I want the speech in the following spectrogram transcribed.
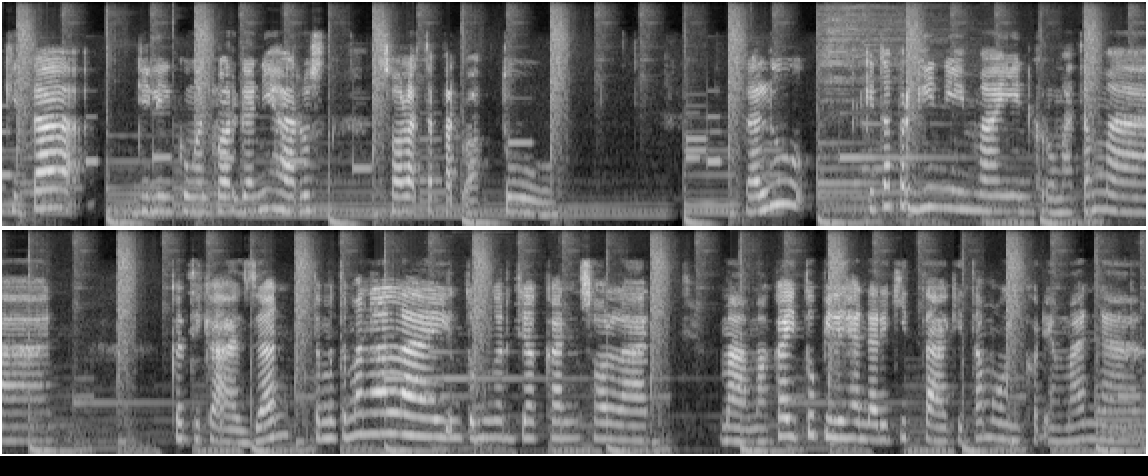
kita di lingkungan keluarga ini harus sholat tepat waktu. Lalu kita pergi nih main ke rumah teman. Ketika azan, teman-teman lalai untuk mengerjakan sholat. Nah, maka itu pilihan dari kita. Kita mau ikut yang mana?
